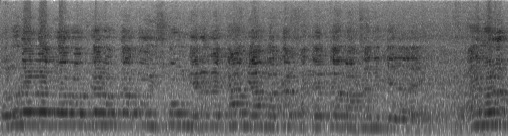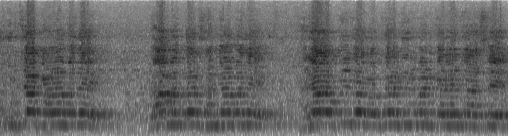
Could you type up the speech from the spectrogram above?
तरुणांना जो रोजगार होता तो हिसकवून घेण्याचं काम या मतदारसंघातल्या माणसांनी केलेलं आहे. आणि म्हणून पुढच्या काळामध्ये या मतदारसंघामध्ये खऱ्या अर्थी जर रोजगार निर्माण करायचा असेल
